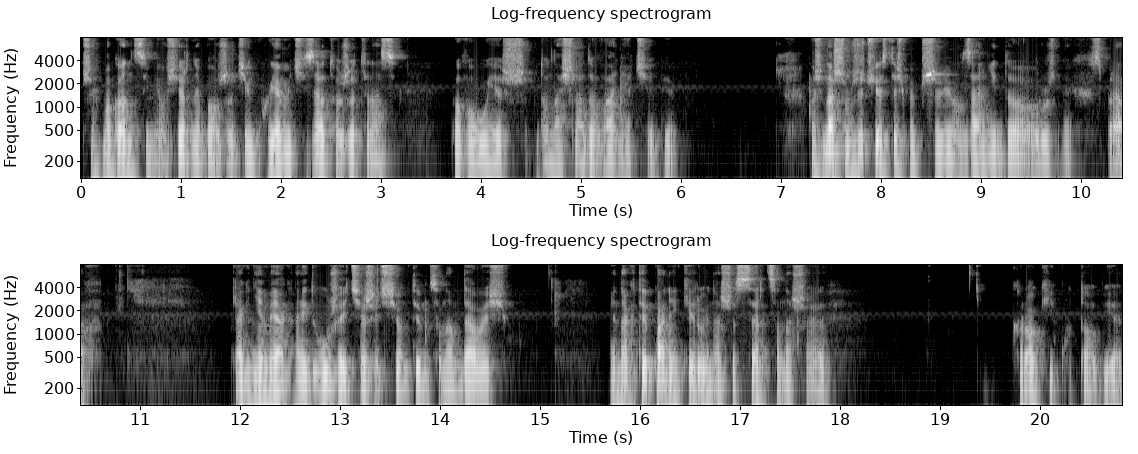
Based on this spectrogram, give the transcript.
Wszechmogący, miłosierny Boże, dziękujemy Ci za to, że Ty nas powołujesz do naśladowania Ciebie. Choć w naszym życiu jesteśmy przywiązani do różnych spraw, pragniemy jak najdłużej cieszyć się tym, co nam dałeś. Jednak Ty, Panie, kieruj nasze serca, nasze kroki ku Tobie,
